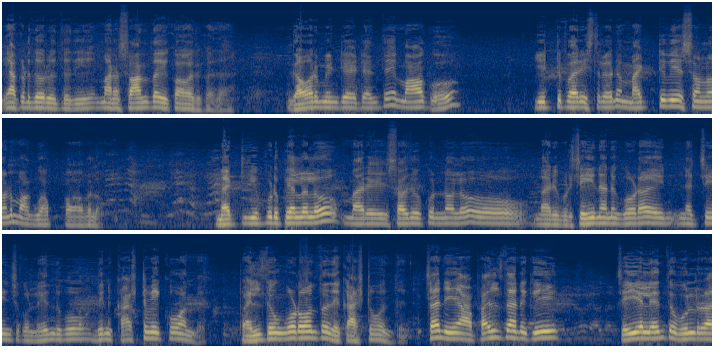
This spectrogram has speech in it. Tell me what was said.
ఎక్కడ దొరుకుతుంది? మన సొంతవి కావదు కదా. గవర్నమెంట్ ఏంటంటే మాకు ఇట్టి పరిస్థితుల్లోనే మట్టి విషయంలోనూ మాకు గొప్ప అవలం మట్టి ఇప్పుడు పిల్లలు మరి చదువుకున్న మరి ఇప్పుడు చేయనని కూడా నచ్చేయించుకోలేదు ఎందుకు? దీనికి కష్టం ఎక్కువ ఉంది. ఫలితం కూడా ఉంటుంది కష్టం ఉంటుంది కానీ ఆ ఫలితానికి చేయలేంత ఉల్లు రా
